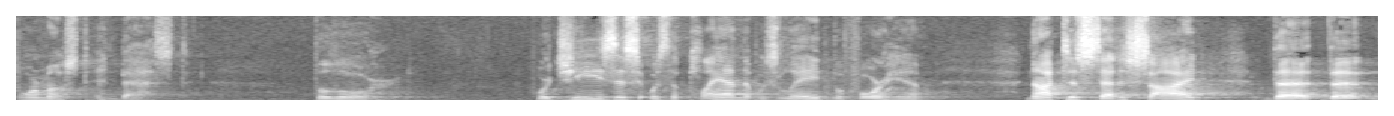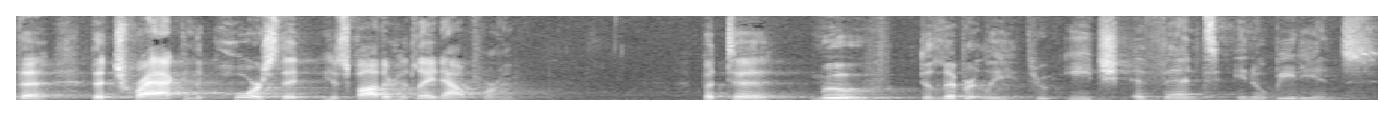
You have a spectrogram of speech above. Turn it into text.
foremost, and best, the Lord. For Jesus, it was the plan that was laid before him, not to set aside the, the, the, the track and the course that his father had laid out for him, but to move deliberately through each event in obedience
